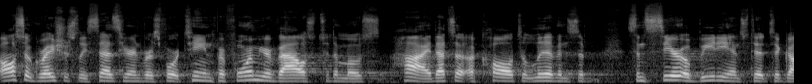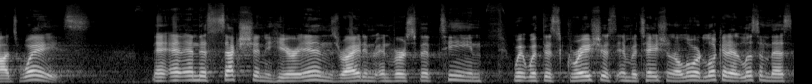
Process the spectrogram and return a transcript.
also graciously says here in verse 14 perform your vows to the Most High. That's a, a call to live in sincere obedience to, to God's ways. And, and, this section here ends, right, in, in verse 15 with, with, this gracious invitation of the Lord. Look at it, listen to this.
